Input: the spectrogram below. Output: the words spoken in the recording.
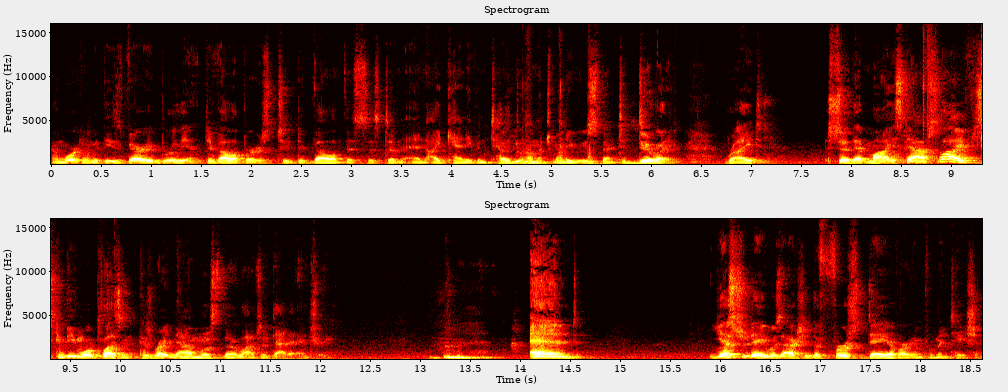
and working with these very brilliant developers to develop this system. And I can't even tell you how much money we spent to do it, right? So that my staff's lives can be more pleasant because right now most of their lives are data entry. and yesterday was actually the first day of our implementation.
